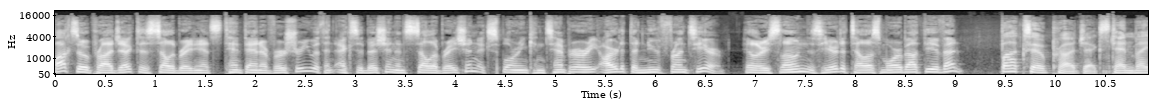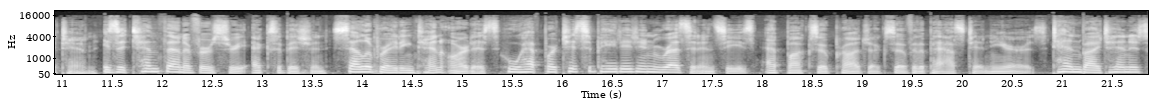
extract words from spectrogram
Boxo Project is celebrating its 10th anniversary with an exhibition and celebration exploring contemporary art at the New Frontier. Hillary Sloan is here to tell us more about the event. Boxo Projects 10 by 10 is a 10th anniversary exhibition celebrating 10 artists who have participated in residencies at Boxo Projects over the past 10 years. 10 by 10 is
